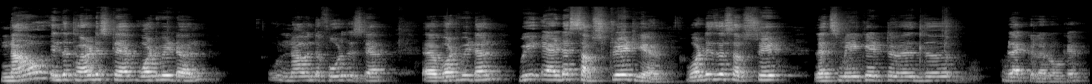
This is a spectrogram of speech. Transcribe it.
Now in the third step what we done? Now in the fourth step uh, what we done? We add a substrate here. What is the substrate let's make it with black color okay?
